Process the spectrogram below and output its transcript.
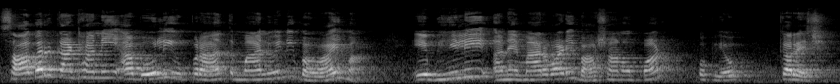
સાબરકાંઠાની આ બોલી ઉપરાંત માનવીની ભવાઈમાં એ ભીલી અને મારવાડી ભાષાનો પણ ઉપયોગ કરે છે.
